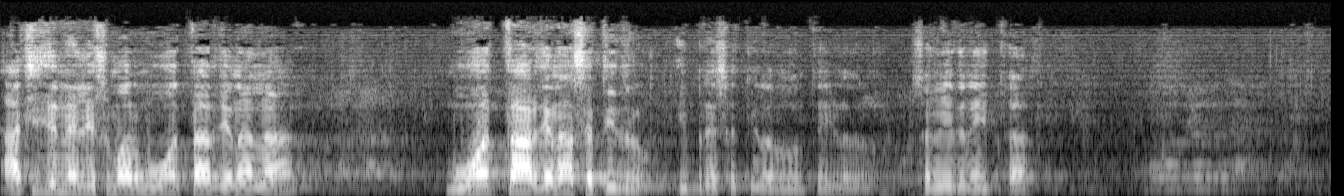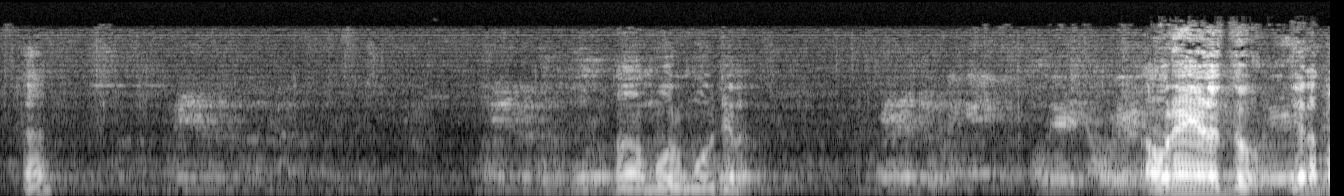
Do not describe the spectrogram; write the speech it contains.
ಆಕ್ಸಿಜನ್ನಲ್ಲಿ ಸುಮಾರು ಮೂವತ್ತಾರು ಜನ ಅಲ್ಲ, ಮೂವತ್ತಾರು ಜನ ಸತ್ತಿದ್ರು. ಇಬ್ಬರೇ ಸತ್ತಿರೋದು ಅಂತ ಹೇಳಿದ್ರು. ಸಂವೇದನೆ ಇತ್ತ? ಹಾ, ಮೂರು ಮೂರು ಜನ. ಅವರೇ ಹೇಳಿದ್ದು. ಏನಪ್ಪ?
